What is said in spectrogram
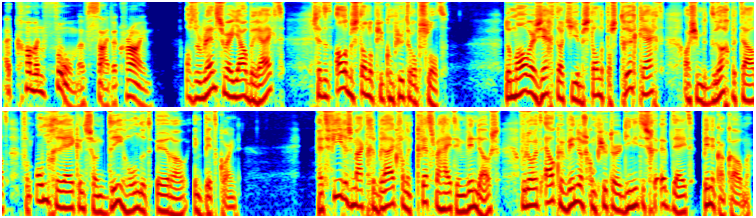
a common form of cybercrime. Als de ransomware jou bereikt, zet het alle bestanden op je computer op slot. De malware zegt dat je je bestanden pas terugkrijgt als je een bedrag betaalt van omgerekend zo'n 300 euro in bitcoin. Het virus maakt gebruik van een kwetsbaarheid in Windows, waardoor het elke Windows-computer die niet is geüpdate binnen kan komen.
